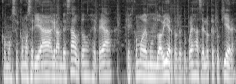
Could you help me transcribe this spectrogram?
como se, como sería Grandes Autos, GTA, que es como de mundo abierto, que tú puedes hacer lo que tú quieras.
